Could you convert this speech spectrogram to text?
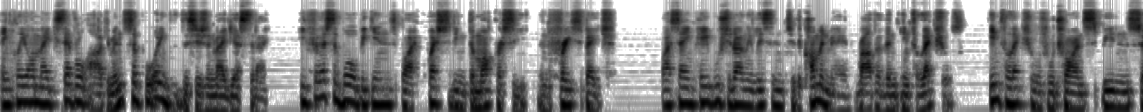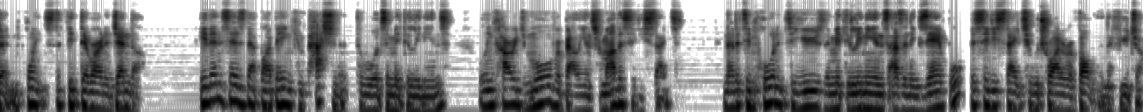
And Cleon makes several arguments supporting the decision made yesterday. He first of all begins by questioning democracy and free speech by saying people should only listen to the common man rather than intellectuals. Intellectuals will try and spin certain points to fit their own agenda. He then says that by being compassionate towards the Mytileneans will encourage more rebellions from other city states, and that it's important to use the Mytileneans as an example for city states who will try to revolt in the future.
